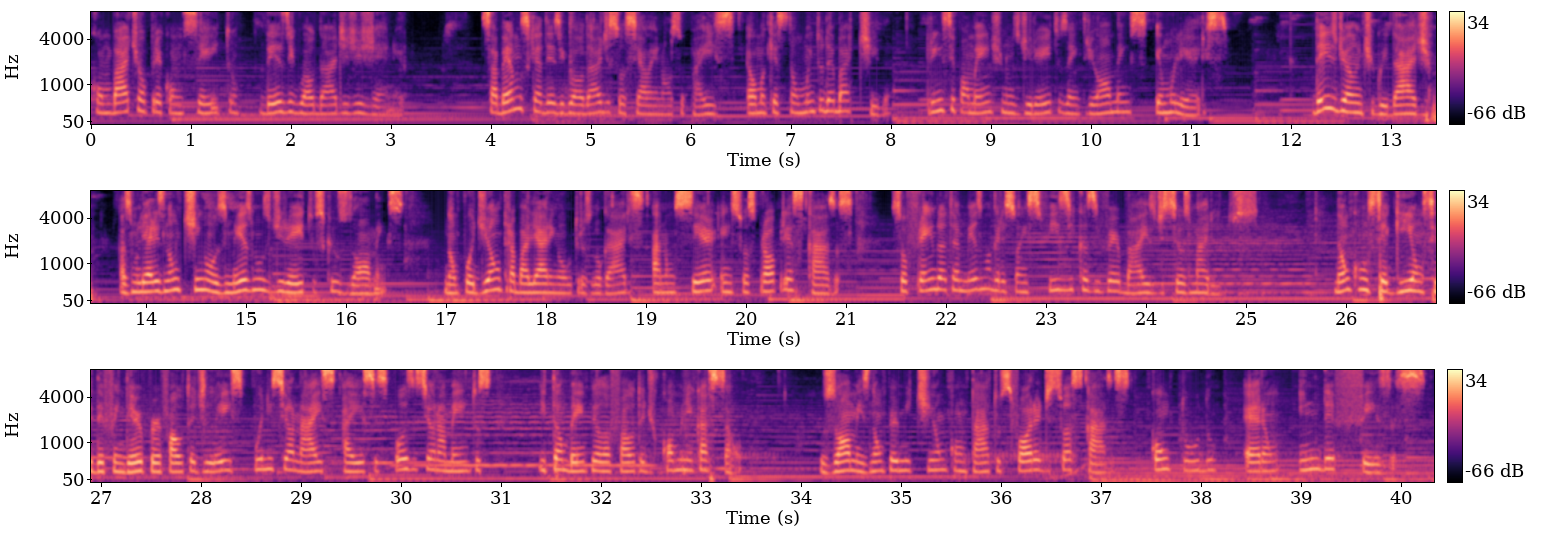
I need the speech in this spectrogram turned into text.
Combate ao preconceito, desigualdade de gênero. Sabemos que a desigualdade social em nosso país é uma questão muito debatida, principalmente nos direitos entre homens e mulheres. Desde a antiguidade, as mulheres não tinham os mesmos direitos que os homens, não podiam trabalhar em outros lugares a não ser em suas próprias casas, sofrendo até mesmo agressões físicas e verbais de seus maridos não conseguiam se defender por falta de leis punicionais a esses posicionamentos e também pela falta de comunicação. Os homens não permitiam contatos fora de suas casas, contudo, eram indefesas.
